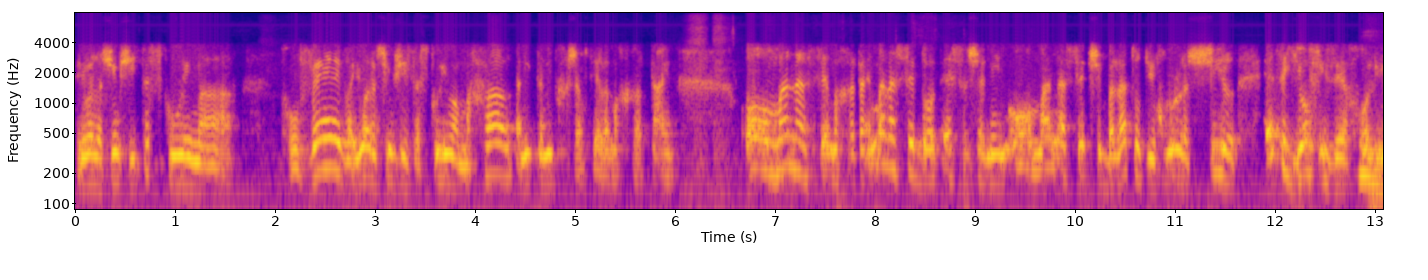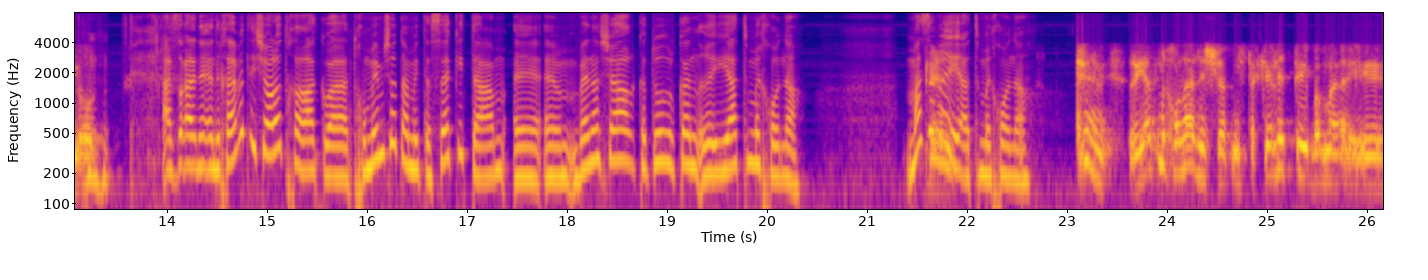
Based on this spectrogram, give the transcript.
היו אנשים שהתעסקו עם ההווה, והיו אנשים שהתעסקו עם המחר, אני תמיד חשבתי על המחרתיים. או מה נעשה מחרתיים, מה נעשה בעוד עשר שנים, או מה נעשה כשבלטות יוכלו לשיר, איזה יופי זה יכול להיות. אז אני, אני חייבת לשאול אותך רק, התחומים שאתה מתעסק איתם, אה, בין השאר כתוב כאן ראיית מכונה. מה זה כן. ראיית מכונה? ראיית מכונה זה שאת מסתכלת, אה, אה,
